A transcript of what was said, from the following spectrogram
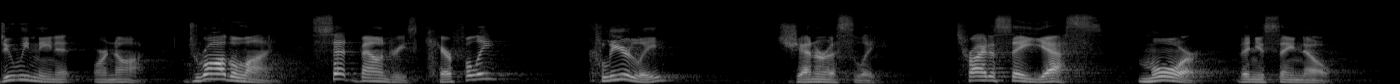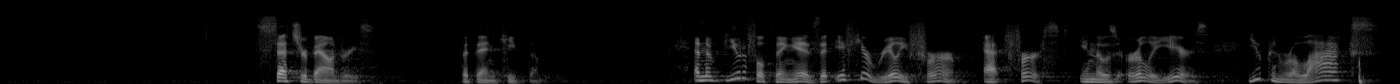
Do we mean it or not? Draw the line, set boundaries carefully, clearly, generously. Try to say yes more than you say no. Set your boundaries, but then keep them. And the beautiful thing is that if you're really firm at first in those early years, you can relax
